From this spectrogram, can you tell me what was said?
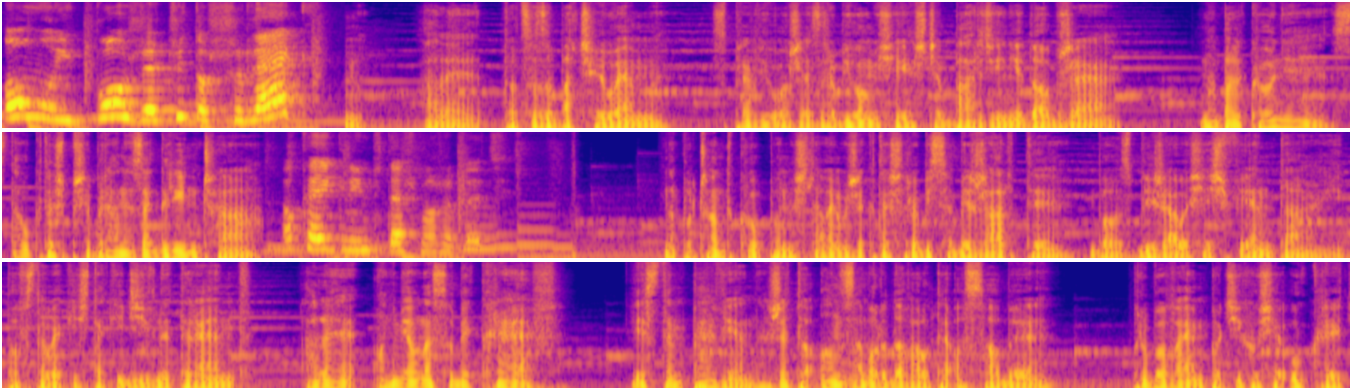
O mój Boże, czy to Shrek? ale to co zobaczyłem sprawiło, że zrobiło mi się jeszcze bardziej niedobrze. Na balkonie stał ktoś przebrany za Grincha. Okej, Grinch też może być. Na początku pomyślałem, że ktoś robi sobie żarty, bo zbliżały się święta i powstał jakiś taki dziwny trend, ale on miał na sobie krew. Jestem pewien, że to on zamordował te osoby. Próbowałem po cichu się ukryć.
